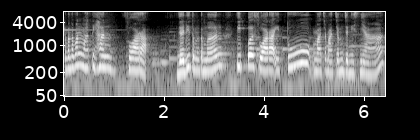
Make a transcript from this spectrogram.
teman-teman latihan suara jadi teman-teman tipe suara itu macam-macam jenisnya.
